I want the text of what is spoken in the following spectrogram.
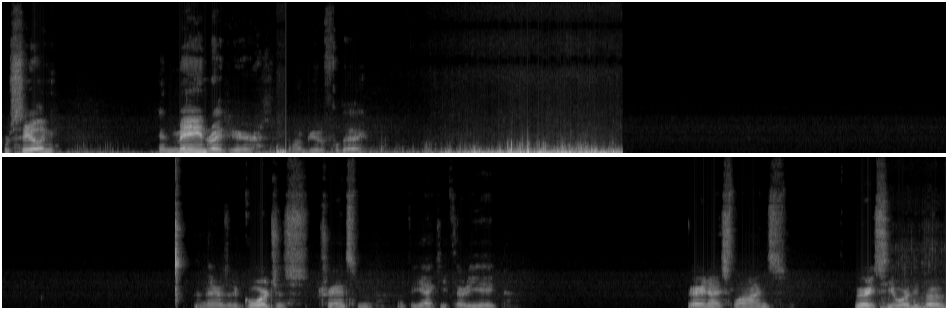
We're sailing in Maine right here on a beautiful day. And there's a gorgeous transom of the Yankee 38. Very nice lines. Very seaworthy boat.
